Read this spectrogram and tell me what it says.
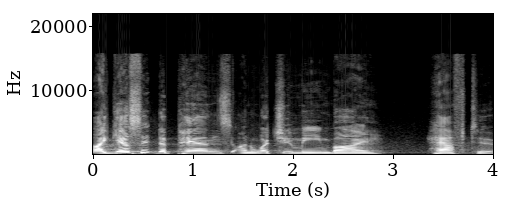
I guess it depends on what you mean by have to.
